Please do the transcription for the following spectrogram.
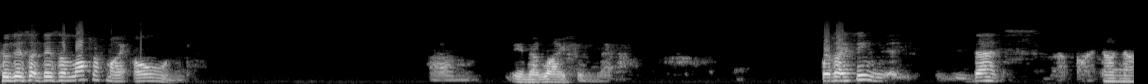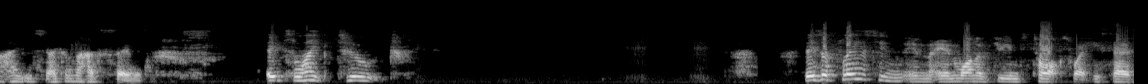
so there's a, there's a lot of my own um, inner life in there, but I think that's I don't know. I, I don't know how to say this. It's like to There's a place in, in, in one of Gene's talks where he says,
